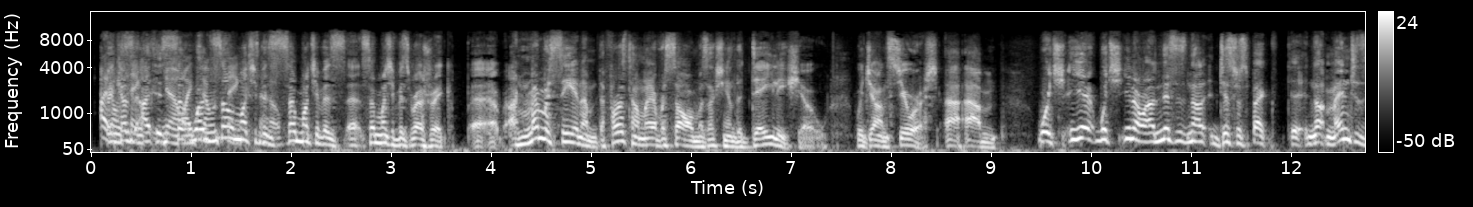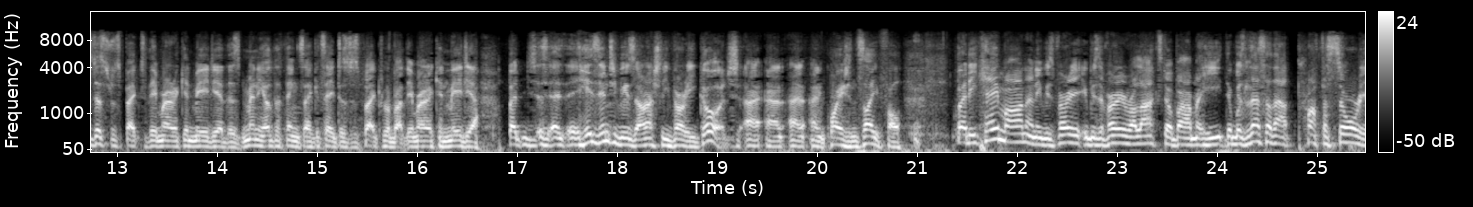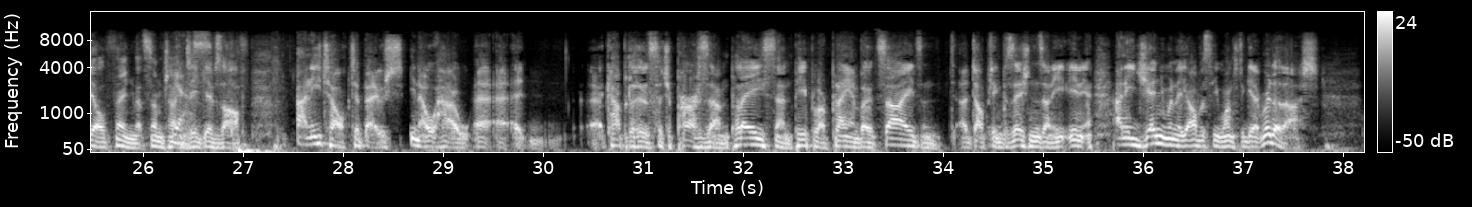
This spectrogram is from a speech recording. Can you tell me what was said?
I don't think. uh, no, so, I well, don't so much so. of his so much of his uh, so much of his rhetoric. Uh, I remember seeing him. The first time I ever saw him was actually on the Daily Show with Jon Stewart. Uh, um, which yeah, which you know, and this is not disrespect, not meant as disrespect to the American media. There's many other things I could say disrespectful about the American media, but uh, his interviews are actually very good uh, and, and, and quite insightful. But he came on and he was very, he was a very relaxed Obama. He there was less of that professorial thing that sometimes Yes. he gives off, and he talked about you know how. Uh, uh, uh, Capitol Hill is such a partisan place, and people are playing both sides and adopting positions, and he and he genuinely, obviously, wants to get rid of that.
